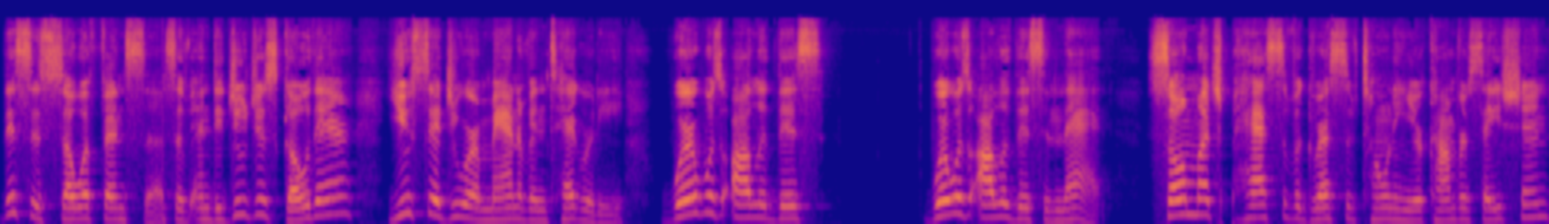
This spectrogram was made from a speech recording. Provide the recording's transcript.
This is so offensive. And did you just go there? You said you were a man of integrity. Where was all of this? Where was all of this in that? So much passive aggressive tone in your conversation.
